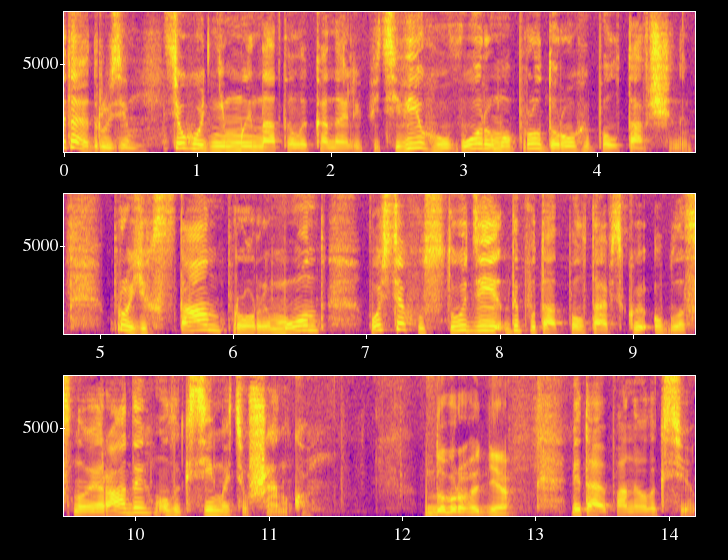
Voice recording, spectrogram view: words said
Вітаю, друзі! Сьогодні ми на телеканалі ПІТІВІ говоримо про дороги Полтавщини, про їх стан, про ремонт. В гостях у студії депутат Полтавської обласної ради Олексій Матюшенко. Доброго дня. Вітаю, пане Олексію.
